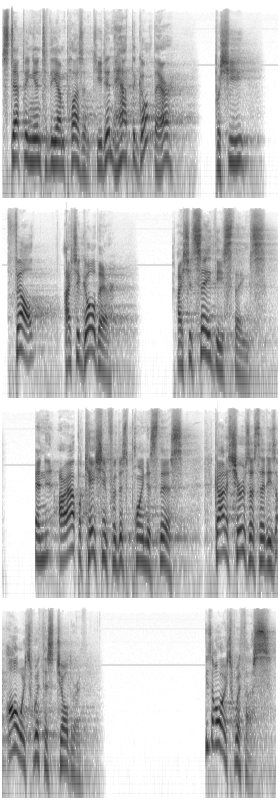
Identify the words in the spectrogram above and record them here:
stepping into the unpleasant. You didn't have to go there, but she felt I should go there. I should say these things. And our application for this point is this God assures us that He's always with His children, He's always with us.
